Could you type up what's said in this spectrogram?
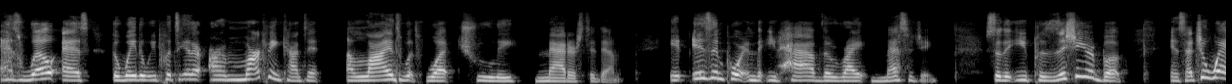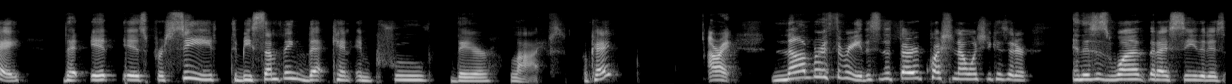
as well as the way that we put together our marketing content aligns with what truly matters to them. It is important that you have the right messaging so that you position your book in such a way that it is perceived to be something that can improve their lives okay? All right number 3 this is the third question i want you to consider and this is one that i see that is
